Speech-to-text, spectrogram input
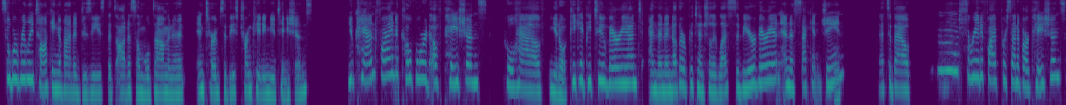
So we're really talking about a disease that's autosomal dominant in terms of these truncating mutations. You can find a cohort of patients who will have, you know, a PKP2 variant and then another potentially less severe variant and a second gene. That's about three to 5% of our patients.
